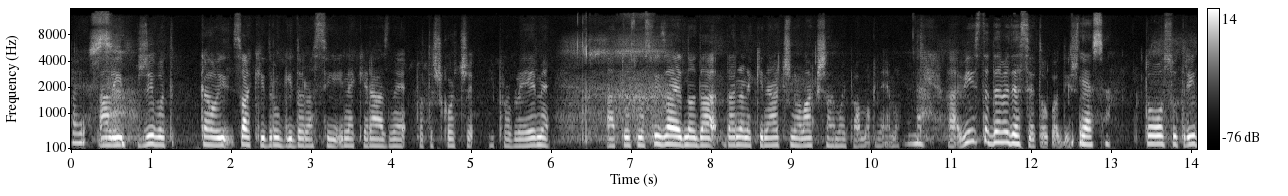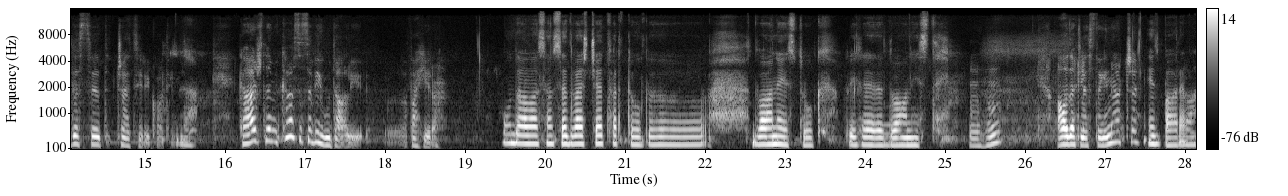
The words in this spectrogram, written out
Pa jeste. ali život kao i svaki drugi donosi i neke razne poteškoće i probleme. A tu smo svi zajedno da, da na neki način olakšamo i pomognemo. Da. A, vi ste 90. godište. Jesam, To su 34 godine. da. Kažete mi, kada ste se vi udali, e, Fahira? Udala sam se 24. eh, 12. 2012. Uh A odakle ste inače? iz Bareva.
